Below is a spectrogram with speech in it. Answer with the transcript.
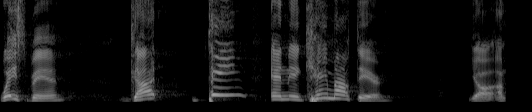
waistband. Got ding and then came out there, y'all. I'm,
